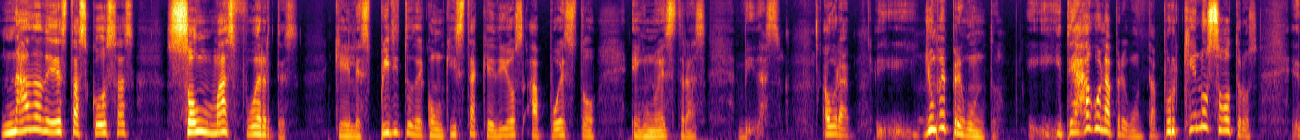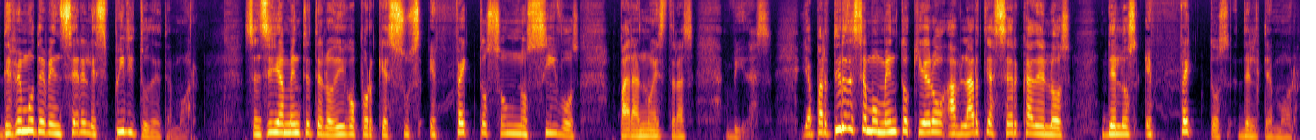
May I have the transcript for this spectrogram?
nada de estas cosas son más fuertes que el espíritu de conquista que Dios ha puesto en nuestras vidas. Ahora, yo me pregunto, y te hago la pregunta, ¿por qué nosotros debemos de vencer el espíritu de temor? Sencillamente te lo digo porque sus efectos son nocivos para nuestras vidas. Y a partir de ese momento quiero hablarte acerca de los, de los efectos del temor.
